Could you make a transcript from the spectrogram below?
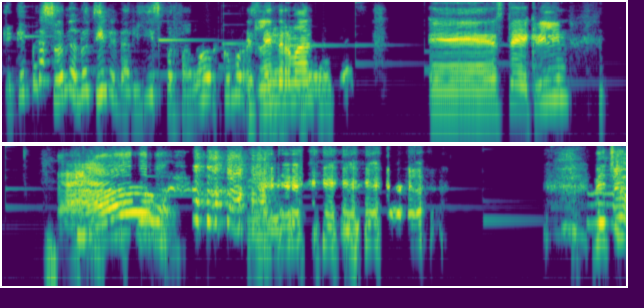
¿qué, qué persona no tiene nariz, por favor? ¿Cómo respira? Slenderman. eh, este, Krillin. ¡Ah! De hecho,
